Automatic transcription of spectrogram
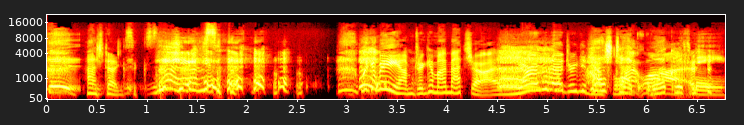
the, hashtag success. Look at me, I'm drinking my matcha, and you're over there drinking your Hashtag flat work with me.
